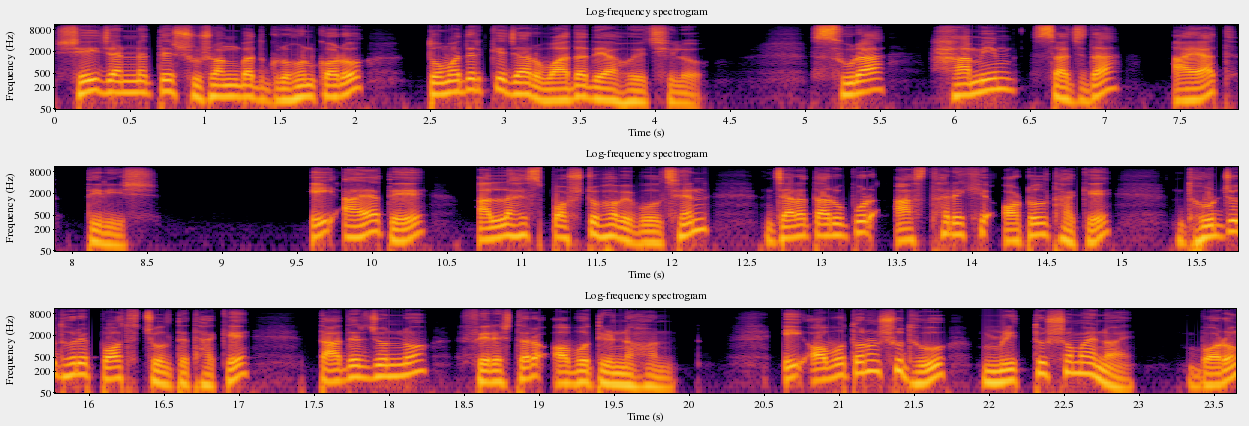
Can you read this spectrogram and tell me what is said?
সেই জান্নাতের সুসংবাদ গ্রহণ করো তোমাদেরকে যার ওয়াদা দেয়া হয়েছিল। সুরা হামিম, সাজদা, আয়াত ৩০ এই আয়াতে আল্লাহ স্পষ্টভাবে বলছেন, যারা তার উপর আস্থা রেখে অটল থাকে, ধৈর্য ধরে পথ চলতে থাকে, তাদের জন্য ফেরেস্তারা অবতীর্ণ হন। এই অবতরণ শুধু মৃত্যুর সময় নয়, বরং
